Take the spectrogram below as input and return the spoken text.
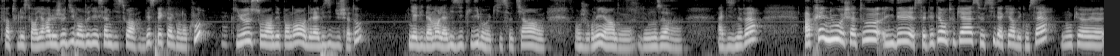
enfin, tous les soirs, il y aura le jeudi, vendredi et samedi soir des spectacles dans la cour, qui eux sont indépendants de la visite du château. Il y a évidemment la visite libre qui se tient en journée, hein, de, de 11h à 19h. Après, nous, au château, l'idée, cet été en tout cas, c'est aussi d'accueillir des concerts. Donc, euh,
